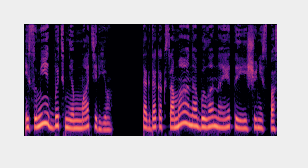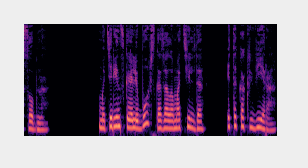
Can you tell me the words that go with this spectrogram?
и сумеет быть мне матерью, тогда как сама она была на это еще не способна. «Материнская любовь, — сказала Матильда, — это как вера.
